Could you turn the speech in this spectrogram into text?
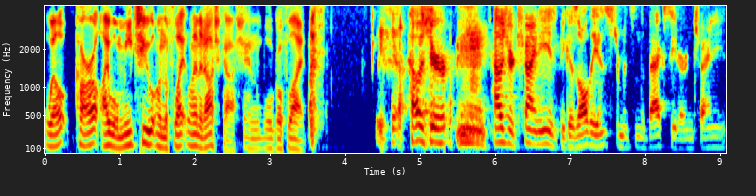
Well, Carl, I will meet you on the flight line at Oshkosh, and we'll go fly it. Yeah. How's your How's your Chinese? Because all the instruments in the back seat are in Chinese.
